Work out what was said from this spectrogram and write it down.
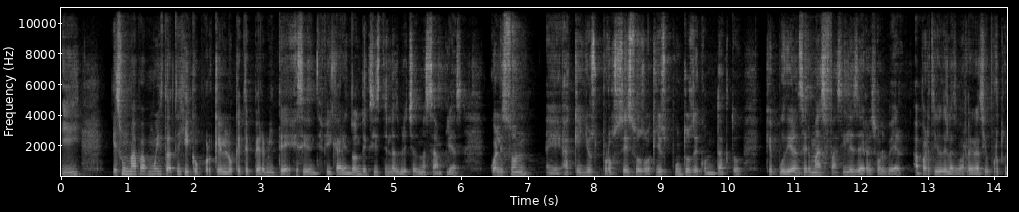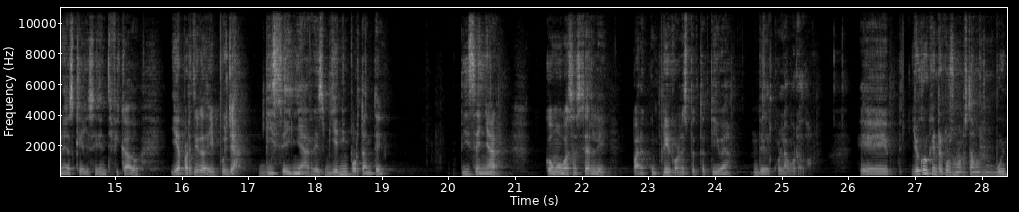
y es un mapa muy estratégico porque lo que te permite es identificar en dónde existen las brechas más amplias, cuáles son eh, aquellos procesos o aquellos puntos de contacto que pudieran ser más fáciles de resolver a partir de las barreras y oportunidades que hayas identificado y a partir de ahí pues ya diseñar es bien importante diseñar cómo vas a hacerle para cumplir con la expectativa del colaborador. Eh, yo creo que en recursos humanos estamos muy,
